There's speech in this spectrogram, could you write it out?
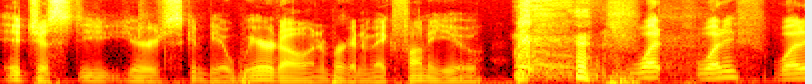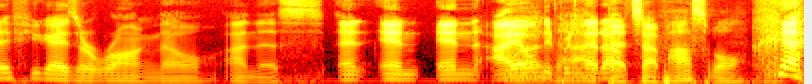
It just you- you're just gonna be a weirdo, and we're gonna make fun of you. what what if what if you guys are wrong though on this? And and and I Well, only bring th- that up. That's not possible. I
